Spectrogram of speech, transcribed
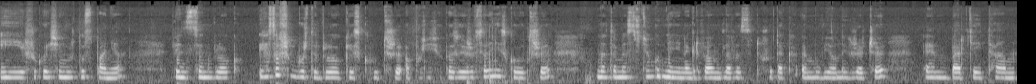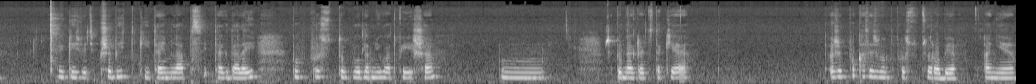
i szykuję się już do spania, więc ten vlog, ja zawsze mówię, że ten vlog jest krótszy, a później się okazuje, że wcale nie jest krótszy, natomiast w ciągu dnia nie nagrywałam dla Was dużo tak mówionych rzeczy, bardziej tam jakieś, wiecie, przebitki, timelapsy i tak dalej, bo po prostu to było dla mnie łatwiejsze, mm, żeby nagrać takie, żeby pokazać Wam po prostu, co robię, a nie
